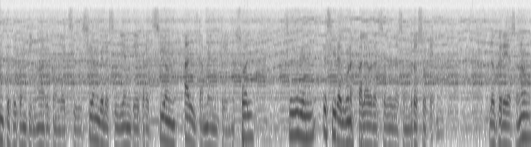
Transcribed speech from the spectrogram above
Antes de continuar con la exhibición de la siguiente atracción altamente inusual, se deben decir algunas palabras sobre el asombroso tema. Lo creas o no,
